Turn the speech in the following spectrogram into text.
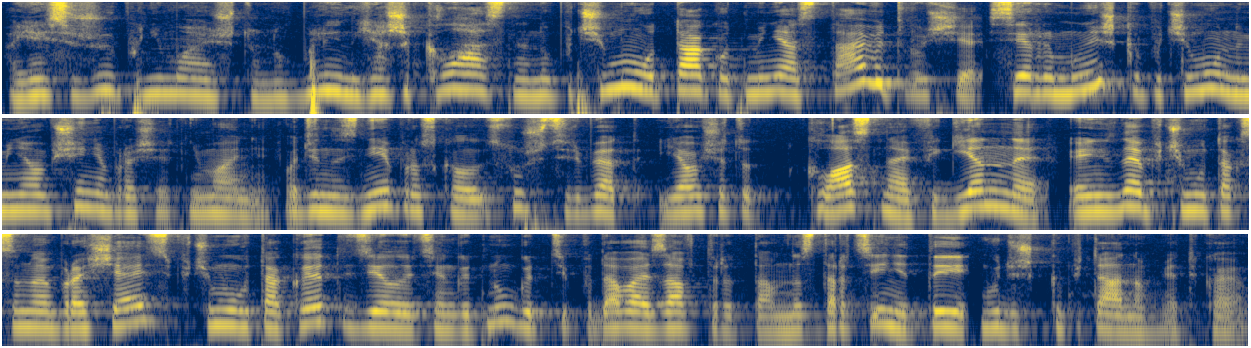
А я сижу и понимаю, что, ну, блин, я же классная, ну почему вот так вот меня ставят вообще серой мышкой, почему на меня вообще не обращают внимания? Один из дней просто сказал, слушайте, ребят, я вообще-то классная, офигенная. Я не знаю, почему так со мной обращаетесь, почему вы так это делаете. Он говорит, ну, говорит, типа, давай завтра там на стартине ты будешь капитаном. Я такая,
